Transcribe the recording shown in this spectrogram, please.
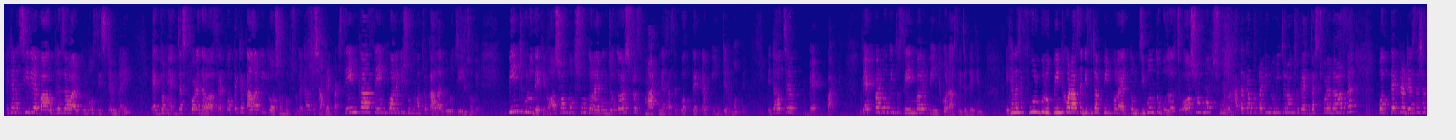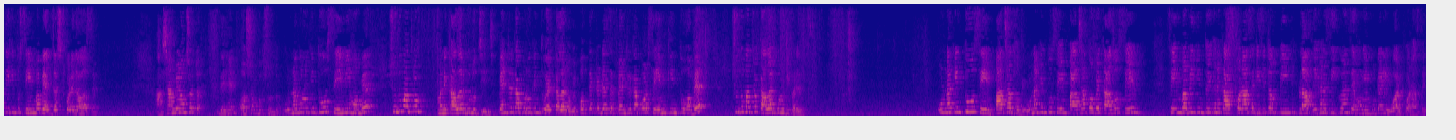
এখানে ছিঁড়ে বা উঠে যাওয়ার কোনো সিস্টেম নেই। একদম অ্যাডজাস্ট করে দেওয়া আছে। আর প্রত্যেকটা কালার কিন্তু অসম্ভব সুন্দর। এটা হচ্ছে সামনের পার্ট সেম কাজ সেম কোয়ালিটি শুধুমাত্র কালারগুলো চেঞ্জ হবে। প্রিন্টগুলো দেখেন, অসম্ভব সুন্দর এবং যথেষ্ট স্মার্টনেস আছে প্রত্যেকটা প্রিন্টের মধ্যে। এটা হচ্ছে ব্যাক পার্ট ব্যাক পার্টও কিন্তু সেম ভাবে প্রিন্ট করা আছে যে দেখেন। এখানে যে ফুলগুলো প্রিন্ট করা আছে ডিজিটাল প্রিন্ট করা একদম জীবন্ত বোঝা যাচ্ছে। অসম্ভব সুন্দর। হাতের কাপড়টা কিন্তু নিচের অংশটা অ্যাডজাস্ট করে দেওয়া আছে। প্রত্যেকটা ড্রেসের সাথেই কিন্তু সেম ভাবে অ্যাডজাস্ট করে দেওয়া আছে। আর সামনের অংশটা দেখেন, অসম্ভব সুন্দর। ওড়নাগুলো কিন্তু সেমই হবে, শুধুমাত্র মানে কালারগুলো চেঞ্জ প্যান্টের কাপড়ও কিন্তু এক কালার হবে। প্রত্যেকটা ড্রেসের প্যান্টের কাপড় সেম কিন্তু হবে, শুধুমাত্র কালারগুলো ডিফারেন্স ওড়না কিন্তু সেম পাঁচ হাত হবে। ওড়না কিন্তু সেম পাঁচ হাত হবে, কাজও সেম সেম ভাবেই কিন্তু এখানে কাজ করা আছে ডিজিটাল প্রিন্ট প্লাস এখানে সিকোয়েন্স এবং এম্পুটারি ওয়ার্ক করা আছে।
